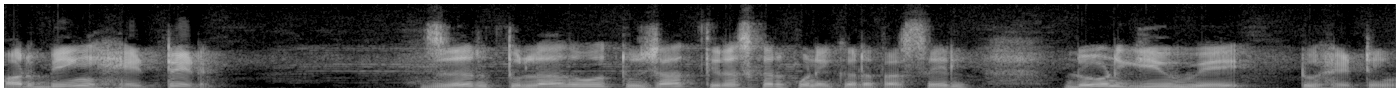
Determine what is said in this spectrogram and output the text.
ऑर बिईंग हेटेड जर तुला व तुझा तिरस्कार कोणी करत असेल don't give way to hating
